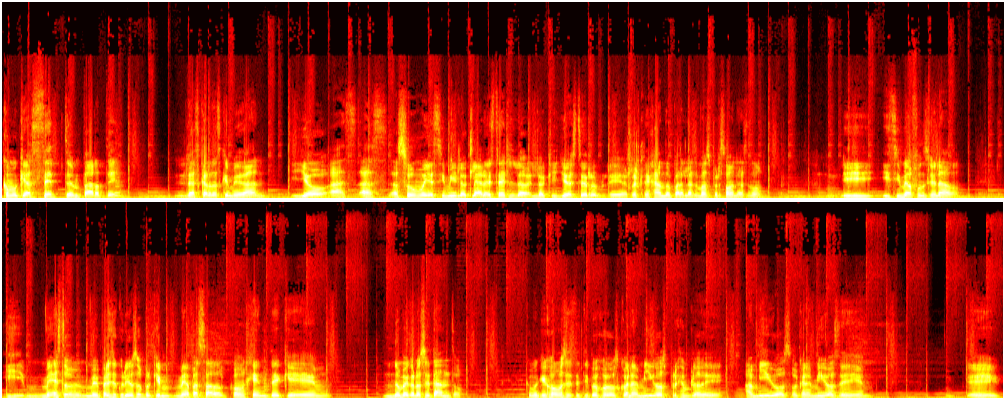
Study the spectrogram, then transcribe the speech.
como que acepto en parte las cartas que me dan y yo as- as- asumo y asimilo, claro, esto es lo, lo que yo estoy re- reflejando para las demás personas, ¿no? Y, y sí me ha funcionado. Y me- esto me parece curioso porque me ha pasado con gente que no me conoce tanto. Como que jugamos este tipo de juegos con amigos, por ejemplo, de amigos o con amigos de. de,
